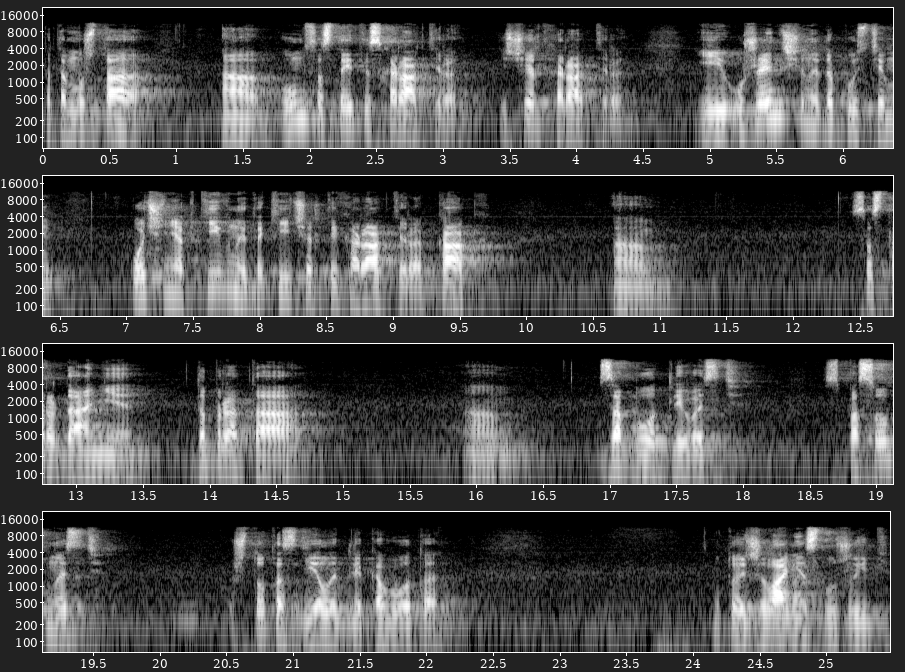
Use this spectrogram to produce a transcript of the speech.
Потому что а, ум состоит из характера, из черт характера. И у женщины, допустим, очень активны такие черты характера, как а, сострадание, доброта, заботливость, способность что-то сделать для кого-то, ну, то есть желание служить.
